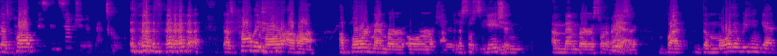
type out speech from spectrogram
that's prob misconception of that school. That's probably more of a, a board member or an association a member sort of Yeah. answer. But the more that we can get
